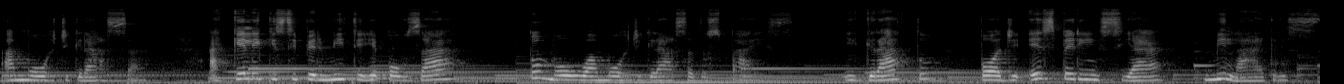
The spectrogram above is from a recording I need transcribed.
amor de graça. Aquele que se permite repousar tomou o amor de graça dos pais e grato pode experienciar milagres.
